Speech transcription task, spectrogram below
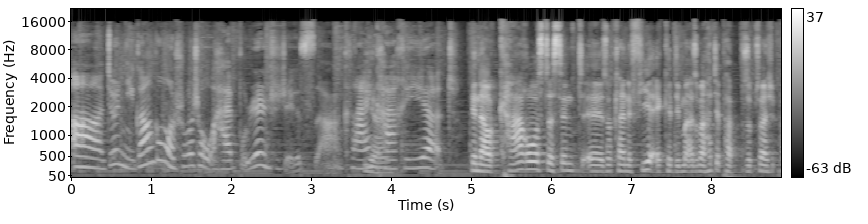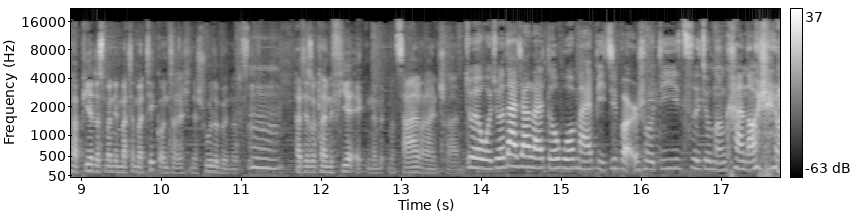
啊，就是你刚刚跟我说的时候，我还不认识这个词啊 c l e i n Ja. kariert。 Genau, Karos, das sind äh, so kleine Vierecke, die man, also man hat ja Pap so zum Beispiel Papier, das man im Mathematikunterricht in der Schule benutzt. Hat ja so kleine Vierecken, damit man Zahlen reinschreiben. 对，我觉得大家来德国买笔记本的时候，第一次就能看到这种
